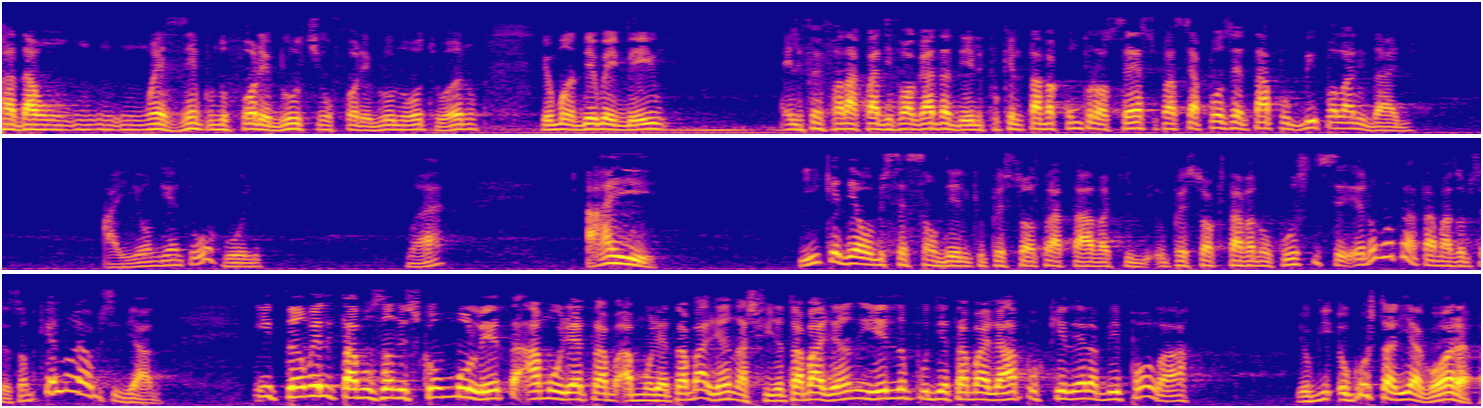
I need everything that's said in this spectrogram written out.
para dar um, um, um, exemplo do Foreblu, tinha um Foreblu no outro ano. Eu mandei o um e-mail, ele foi falar com a advogada dele, porque ele estava com um processo para se aposentar por bipolaridade. Aí é onde entra o orgulho. Não é? Aí, e cadê a obsessão dele que o pessoal tratava aqui, o pessoal que estava no curso, disse, eu não vou tratar mais a obsessão, porque ele não é obsidiado. Então ele estava usando isso como muleta, a mulher, a mulher trabalhando, as filhas trabalhando, e ele não podia trabalhar porque ele era bipolar. Eu, eu gostaria agora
